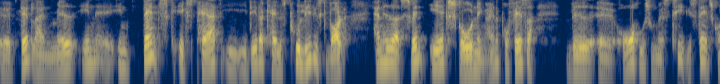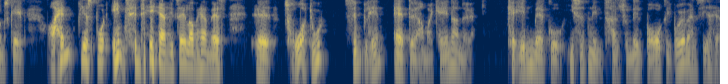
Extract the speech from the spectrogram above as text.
øh, deadline med en, øh, en dansk ekspert i, i det, der kaldes politisk vold. Han hedder Svend Erik Skåning, og han er professor ved øh, Aarhus Universitet i statskundskab, og han bliver spurgt ind til det her, vi taler om her, Mads. Øh, tror du simpelthen, at øh, amerikanerne kan ende med at gå i sådan en traditionel borgerkrig? Prøv at høre, hvad han siger her.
